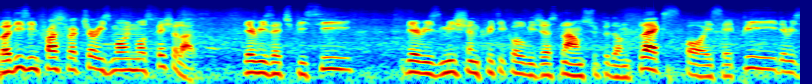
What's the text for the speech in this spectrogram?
but this infrastructure is more and more specialized. There is HPC, there is mission critical, we just launched Superdome Flex for SAP. There is,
